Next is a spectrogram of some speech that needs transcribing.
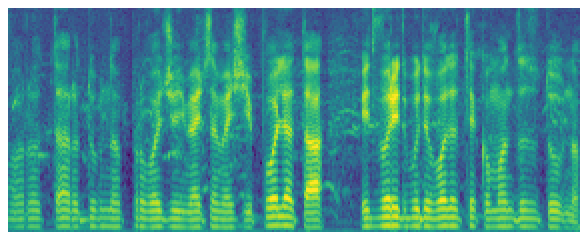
Воротар Дубно проводжує м'яч за межі поля та від воріт буде вводити команда з Дубно.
